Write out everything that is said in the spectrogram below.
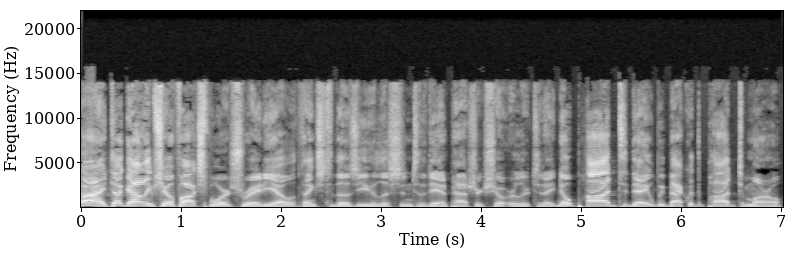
All right, Doug Gottlieb Show, Fox Sports Radio. Thanks to those of you who listened to the Dan Patrick Show earlier today. No pod today. We'll be back with the pod tomorrow.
